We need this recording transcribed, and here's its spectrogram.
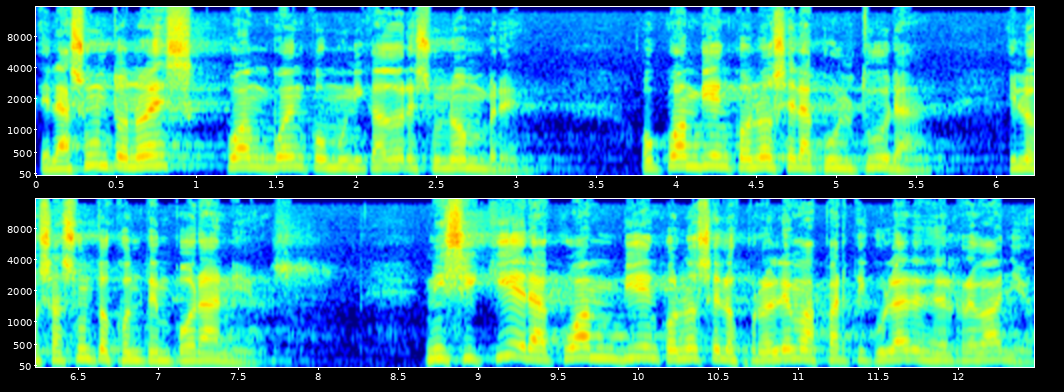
el asunto no es cuán buen comunicador es un hombre o cuán bien conoce la cultura y los asuntos contemporáneos, ni siquiera cuán bien conoce los problemas particulares del rebaño.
